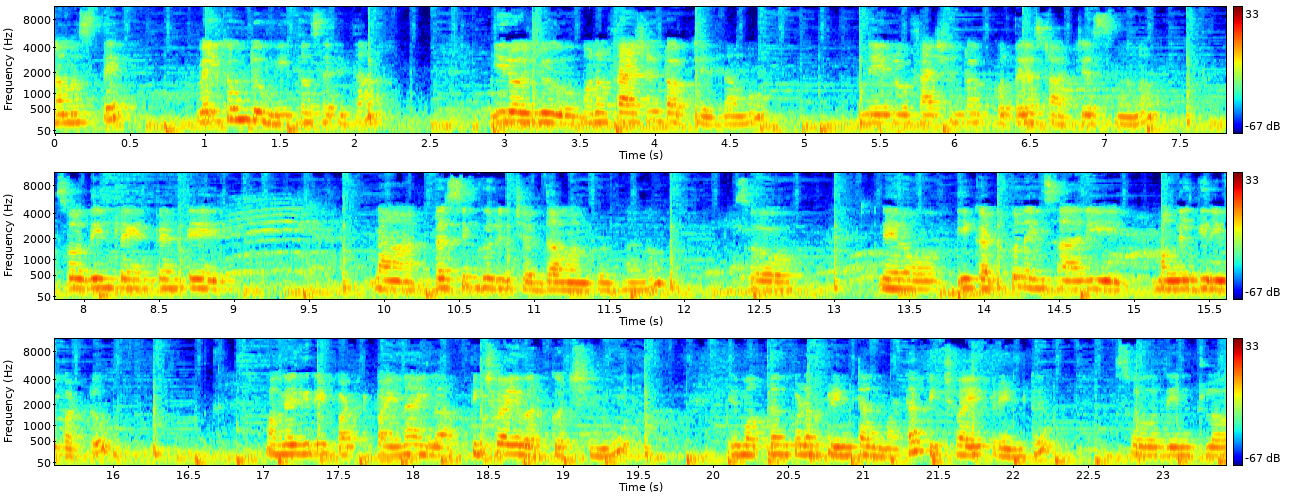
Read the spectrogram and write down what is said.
నమస్తే. వెల్కమ్ టు మీతో సరిత. ఈరోజు మనం ఫ్యాషన్ టాక్ చేద్దాము. నేను ఫ్యాషన్ టాక్ కొత్తగా స్టార్ట్ చేస్తున్నాను. సో దీంట్లో ఏంటంటే నా డ్రెస్సింగ్ గురించి చెప్దాం అనుకుంటున్నాను. సో నేను ఈ కట్టుకున్న ఈసారి మంగళగిరి పట్టు. మంగళగిరి పట్టు పైన ఇలా పిచ్వాయి వర్క్ వచ్చింది. ఇది మొత్తం కూడా ప్రింట్ అనమాట పిచ్వాయి ప్రింట్ సో దీంట్లో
